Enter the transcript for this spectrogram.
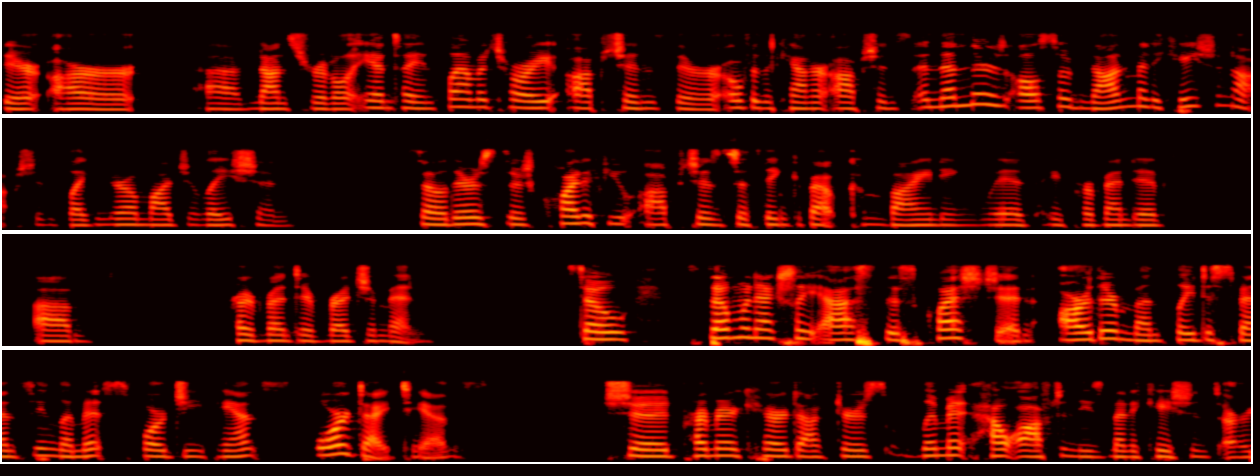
there are uh, non-steroidal anti-inflammatory options, there are over-the-counter options, and then there's also non-medication options like neuromodulation. So there's there's quite a few options to think about combining with a preventive um, preventive regimen. So someone actually asked this question: Are there monthly dispensing limits for gepants or Ditans? Should primary care doctors limit how often these medications are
